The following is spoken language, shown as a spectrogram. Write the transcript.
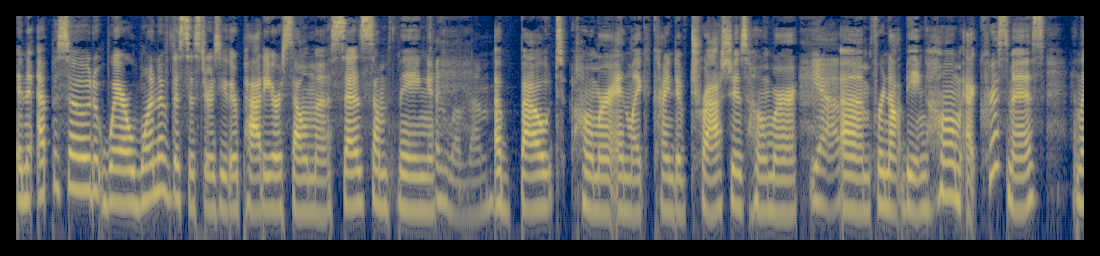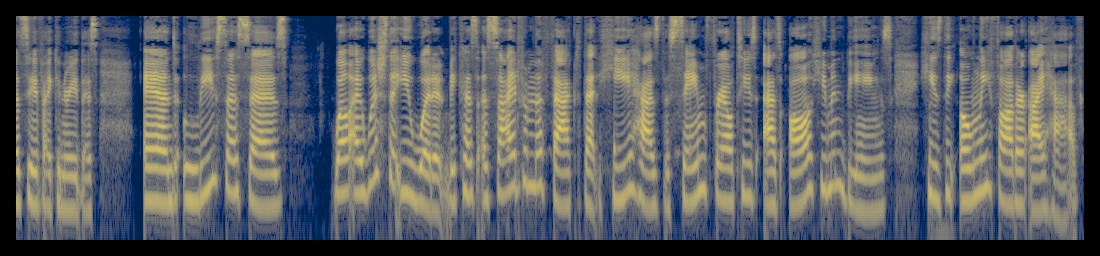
an episode where one of the sisters, either Patty or Selma, says something I love them. about Homer and like kind of trashes Homer Yeah. um, for not being home at Christmas. And let's see if I can read this. And Lisa says, Well, I wish that you wouldn't, because aside from the fact that he has the same frailties as all human beings, he's the only father I have.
